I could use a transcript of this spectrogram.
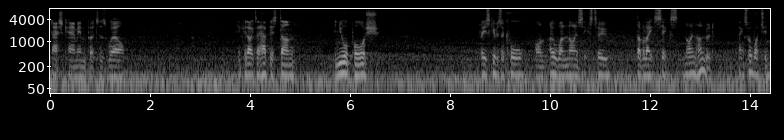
dash cam input as well. If you'd like to have this done in your Porsche, please give us a call on 01962 886 900. Thanks for watching.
